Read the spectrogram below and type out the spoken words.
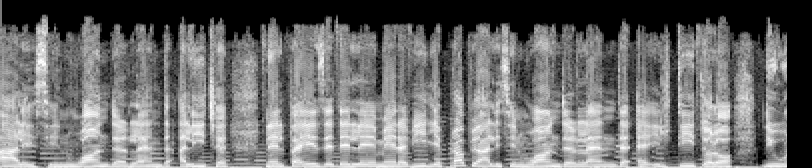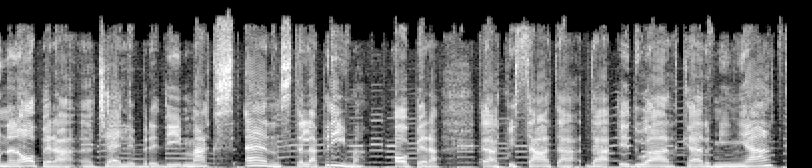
Alice in Wonderland, Alice nel Paese delle Meraviglie. Proprio Alice in Wonderland è il titolo di un'opera eh, celebre di Max Ernst, la prima opera eh, acquistata da Edouard Carmignac,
